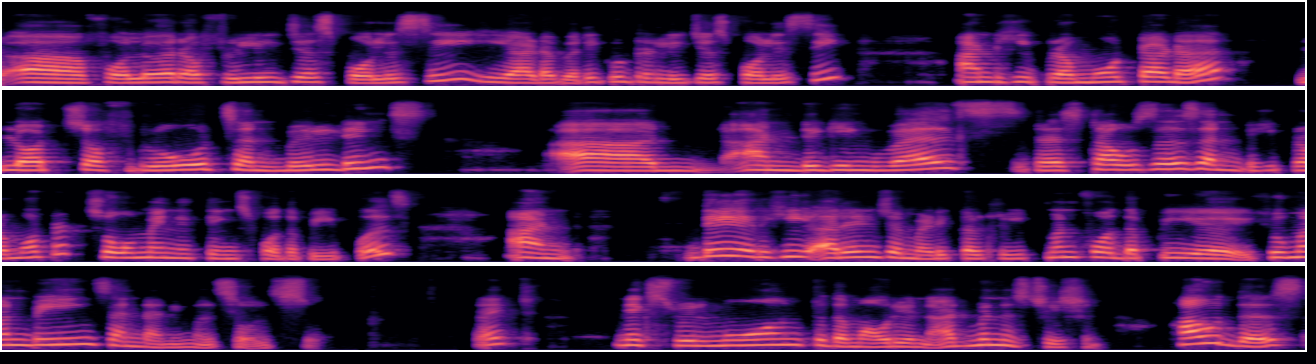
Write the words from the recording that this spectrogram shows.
uh, follower of religious policy. He had a very good religious policy and he promoted uh, lots of roads and buildings uh, and digging wells, rest houses, and he promoted so many things for the peoples. And there he arranged a medical treatment for the uh, human beings and animals also. Right? Next, we'll move on to the Mauryan administration. How this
